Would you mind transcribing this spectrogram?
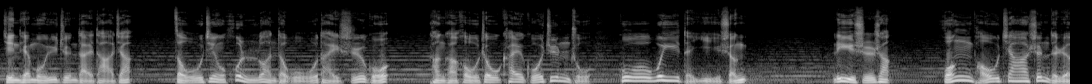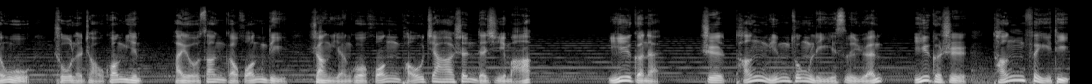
今天木鱼君带大家走进混乱的五代十国，看看后周开国君主郭威的一生。历史上黄袍加身的人物，除了赵匡胤，还有三个皇帝上演过黄袍加身的戏码。一个呢是唐明宗李嗣源，一个是唐废帝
